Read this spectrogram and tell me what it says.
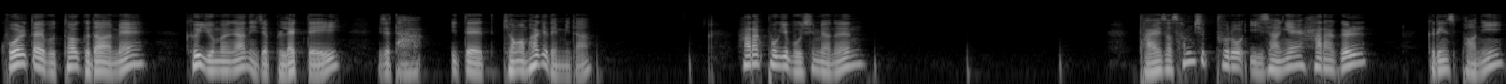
9월 달부터 그 다음에 그 유명한 이제 블랙데이 이제 다 이때 경험하게 됩니다. 하락폭이 보시면은 다 해서 30% 이상의 하락을 그린스펀이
